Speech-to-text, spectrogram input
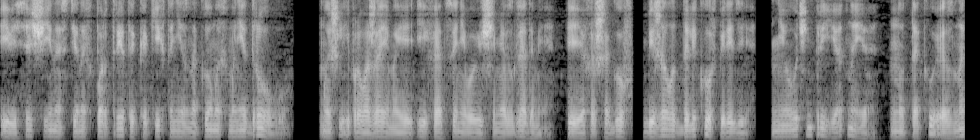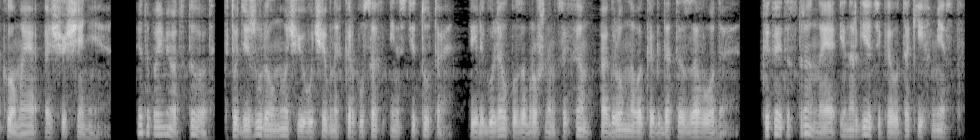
и висящие на стенах портреты каких-то незнакомых мне дроу. Мы шли, провожаемые их оценивающими взглядами, и эхо шагов бежало далеко впереди. Не очень приятное, но такое знакомое ощущение. Это поймет тот, кто дежурил ночью в учебных корпусах института или гулял по заброшенным цехам огромного когда-то завода. Какая-то странная энергетика у таких мест.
